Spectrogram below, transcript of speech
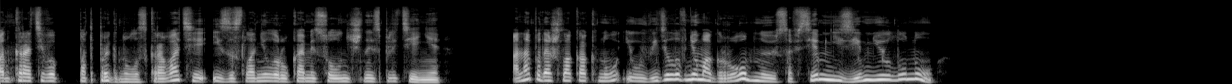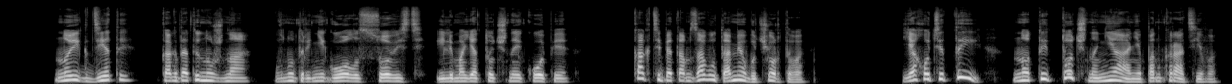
Панкратева подпрыгнула с кровати и заслонила руками солнечное сплетение — она подошла к окну и увидела в нем огромную, совсем не зимнюю луну. «Ну и где ты, когда ты нужна? Внутренний голос, совесть или моя точная копия? Как тебя там зовут, амеба чертова? Я хоть и ты, но ты точно не Аня Панкратьева.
